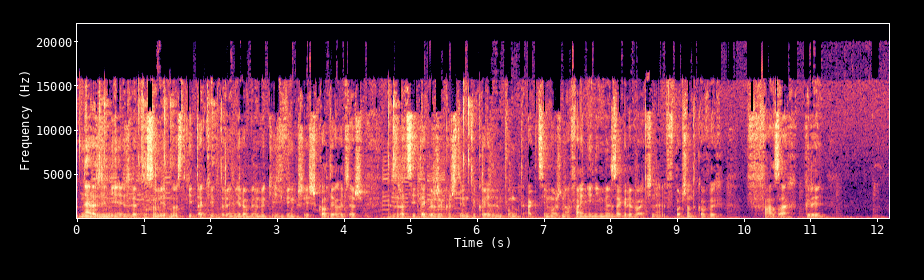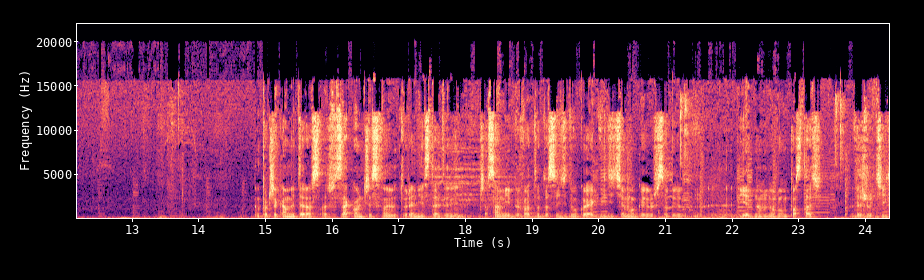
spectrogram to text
Na razie nie jest źle. To są jednostki takie, które nie robią jakiejś większej szkody, chociaż z racji tego, że kosztują tylko jeden punkt akcji, można fajnie nimi zagrywać w początkowych fazach gry. No, poczekamy teraz, aż zakończy swoją turę. Niestety, czasami bywa to dosyć długo. Jak widzicie, mogę już sobie e, jedną nową postać wyrzucić.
